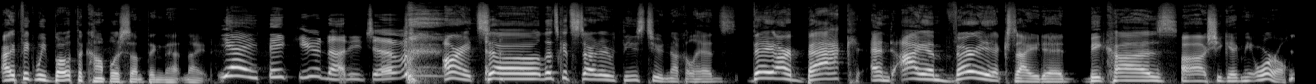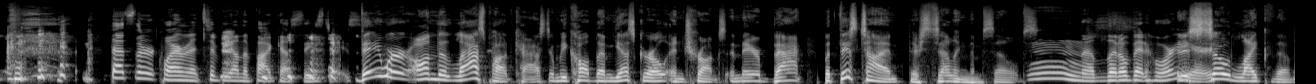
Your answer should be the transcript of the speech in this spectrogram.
I think we both accomplished something that night. Yay! Thank you, Naughty Gym. All right, so let's get started with these two knuckleheads. They are back, and I am very excited because uh, she gave me oral. that's the requirement to be on the podcast these days. They were on the last podcast, and we called them Yes Girl and Trunks, and they are back, but this time they're selling themselves. Mm, a little bit hoarier. It is so like them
